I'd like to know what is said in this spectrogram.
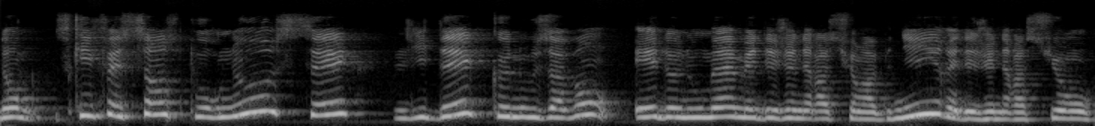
Donc, ce qui fait sens pour nous, c'est l'idée que nous avons et de nous-mêmes et des générations à venir et des générations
